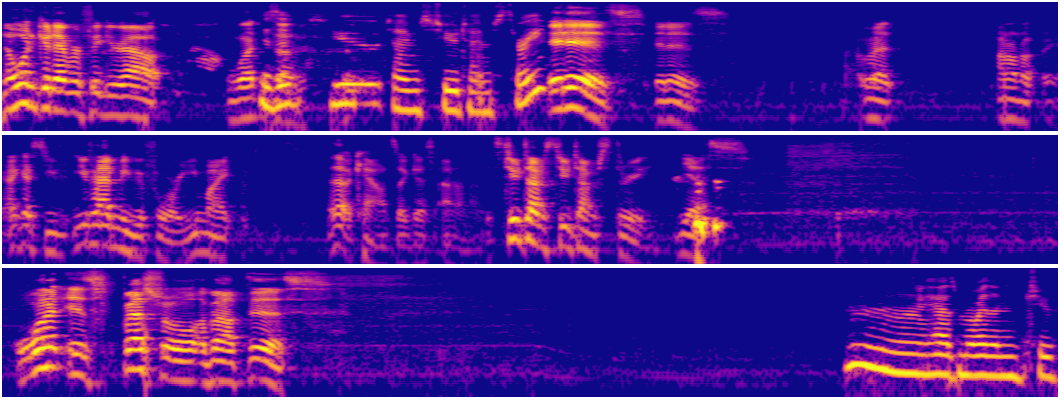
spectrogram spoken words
No one could ever figure out what Is the, it 2 times 2 times 3? it is it is. But i don't know i guess you've, you've had me before you might that counts i guess i don't know. It's two times two times three yes. What is special about this? Hmm, it has more than two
